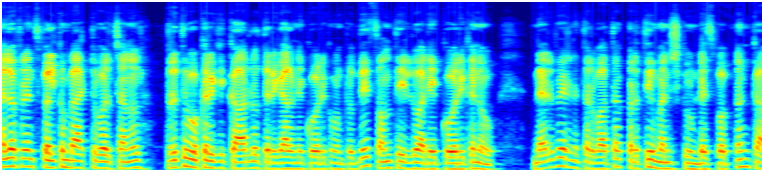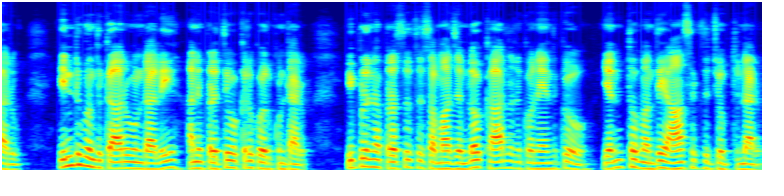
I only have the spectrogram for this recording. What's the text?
Hello friends welcome back to our channel ప్రతి ఒక్కరికి కారులో తిరగాలని కోరిక ఉంటుంది. సొంత ఇల్లు అనే కోరికను నెరవేరిన తర్వాత ప్రతి మనిషికి ఉండే స్వప్నం కారు. ఇంటి ముందు కారు ఉండాలి అని ప్రతి ఒక్కరు కోరుకుంటారు. ఇప్పుడున్న ప్రస్తుత సమాజంలో కార్లను కొనేందుకు ఎంతోమంది ఆసక్తి చూపుతున్నారు.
